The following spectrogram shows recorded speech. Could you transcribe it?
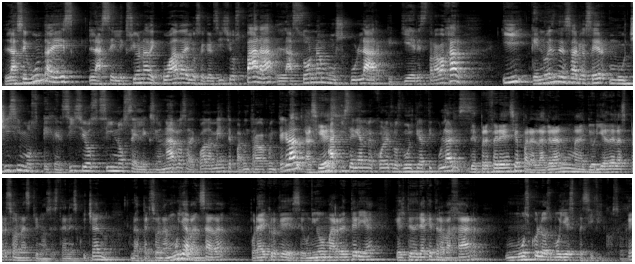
La segunda es la selección adecuada de los ejercicios para la zona muscular que quieres trabajar y que no es necesario hacer muchísimos ejercicios, sino seleccionarlos adecuadamente para un trabajo integral. Así es. Aquí serían mejores los multiarticulares. De preferencia para la gran mayoría de las personas que nos están escuchando. Una persona muy avanzada, por ahí creo que se unió Omar Rentería, él tendría que trabajar músculos muy específicos, ¿ok?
